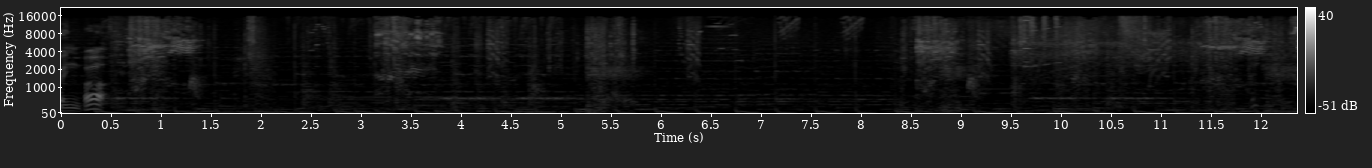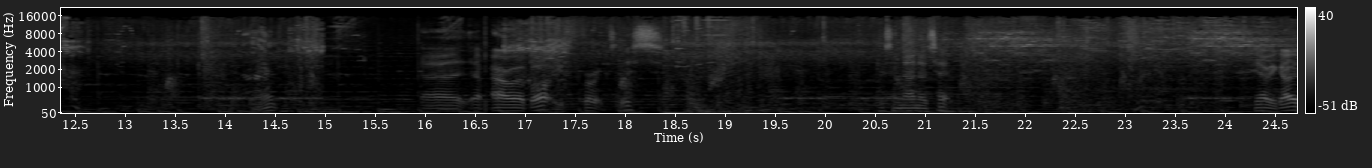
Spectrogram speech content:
Springbok. Alright. Uh, arrow bot, you throw it to this. It's a nanotech. There we go.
